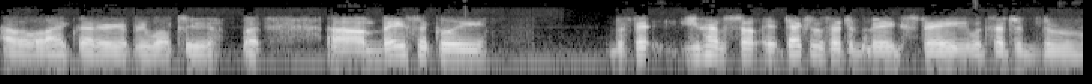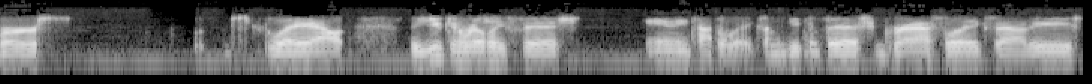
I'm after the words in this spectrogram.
I like that area pretty well too. But um, basically, the you have so Texas is such a big state with such a diverse layout that you can really fish any type of lakes. I mean, you can fish grass lakes out east.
